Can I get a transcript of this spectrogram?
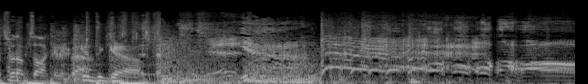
That's what I'm talking about. Good to go. Yeah.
